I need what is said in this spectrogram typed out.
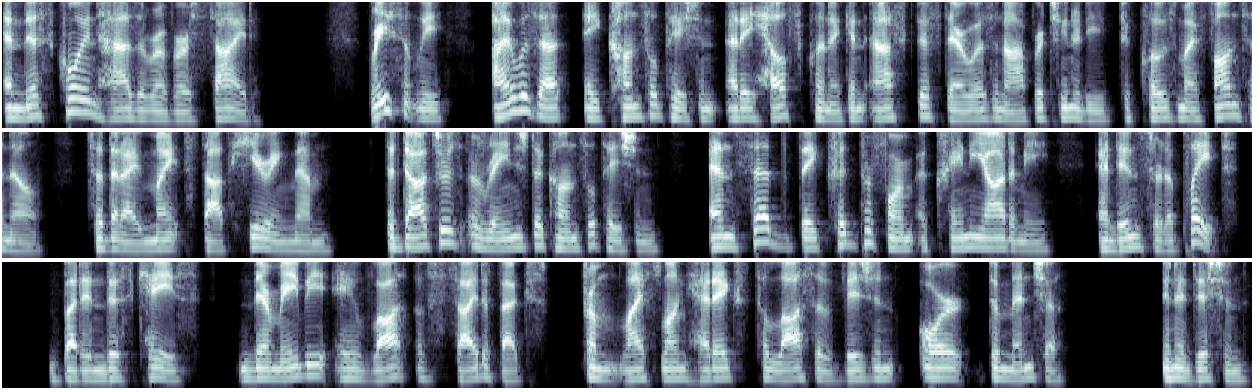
and this coin has a reverse side. Recently, I was at a consultation at a health clinic and asked if there was an opportunity to close my fontanelle so that I might stop hearing them. The doctors arranged a consultation and said that they could perform a craniotomy and insert a plate. But in this case, there may be a lot of side effects from lifelong headaches to loss of vision or dementia. In addition,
